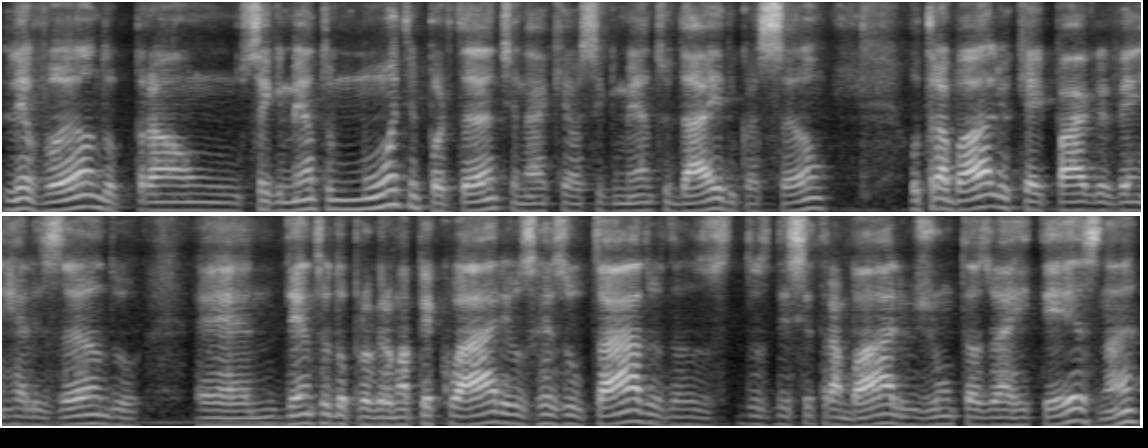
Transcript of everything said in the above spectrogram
levando para um segmento muito importante, né? Que é o segmento da educação, o trabalho que a Ipagre vem realizando é, dentro do programa pecuário, os resultados dos, dos, desse trabalho junto às ORTs, né?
